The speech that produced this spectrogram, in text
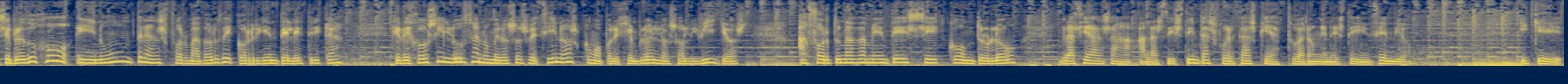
Se produjo en un transformador de corriente eléctrica que dejó sin luz a numerosos vecinos, como por ejemplo en Los Olivillos. Afortunadamente se controló gracias a, las distintas fuerzas que actuaron en este incendio y que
